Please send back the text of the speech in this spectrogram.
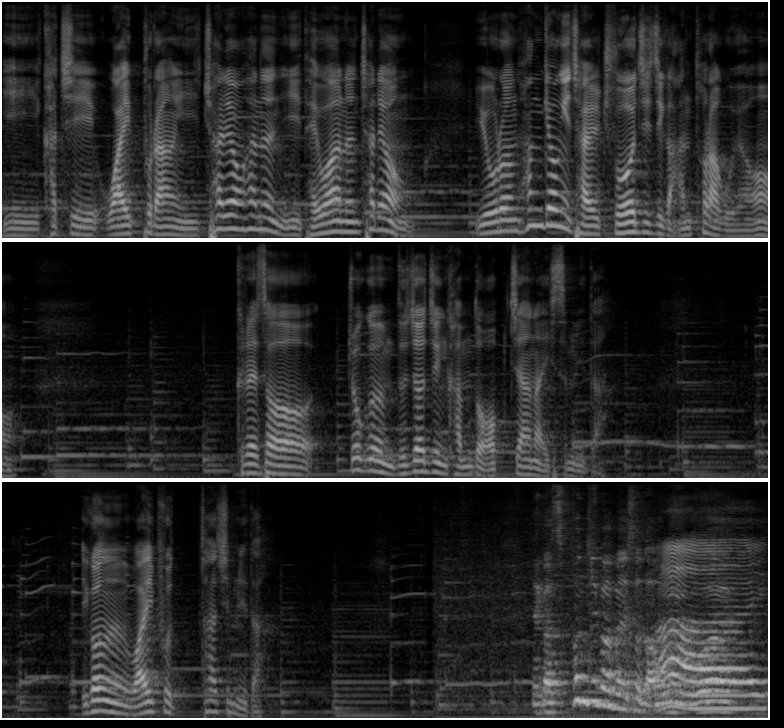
이 같이 와이프랑 이 촬영하는 이 대화하는 촬영 이런 환경이 잘 주어지지가 않더라고요. 그래서 조금 늦어진 감도 없지 않아 있습니다. 이거는 와이프 탓입니다. 내가 스펀지밥에서 나오는 모아이. 아,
